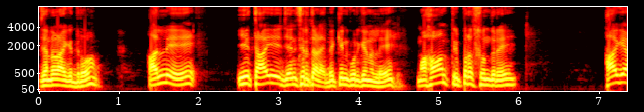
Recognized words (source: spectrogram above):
ಜನರಾಗಿದ್ದರು ಅಲ್ಲಿ ಈ ತಾಯಿ ಜನಿಸಿರ್ತಾಳೆ ಬೆಕ್ಕಿನ ಕುರಿಕೆನಲ್ಲಿ ಮಹಾನ್ ತ್ರಿಪುರ ಸುಂದರಿ. ಹಾಗೆ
